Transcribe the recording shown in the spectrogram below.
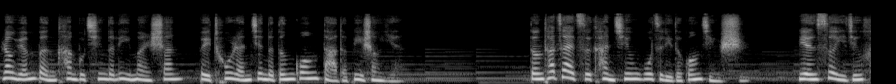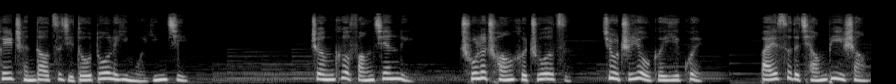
让原本看不清的厉曼山被突然间的灯光打得闭上眼。等他再次看清屋子里的光景时，脸色已经黑沉到自己都多了一抹阴迹。整个房间里，除了床和桌子，就只有个衣柜。白色的墙壁上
